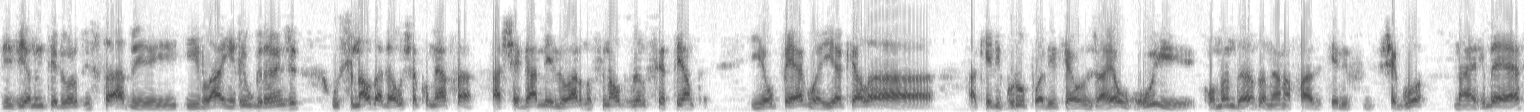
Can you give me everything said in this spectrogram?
vivia no interior do estado e, e, lá em Rio Grande o sinal da gaúcha começa a chegar melhor no final dos anos 70. E eu pego aí aquela aquele grupo ali que é, já é o Rui comandando, né, na fase que ele chegou na RBS,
